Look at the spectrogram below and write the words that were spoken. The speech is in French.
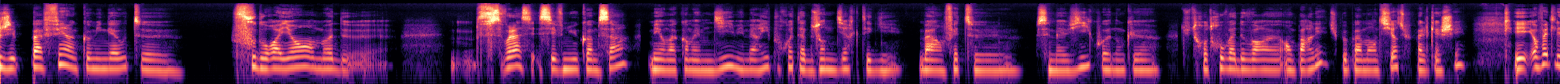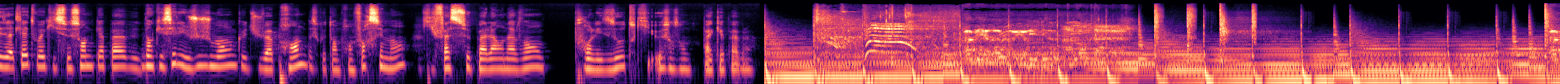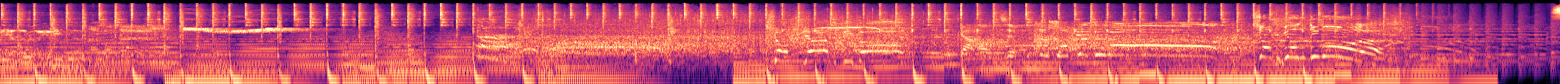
J'ai pas fait un coming out euh, foudroyant en mode. euh, voilà, c'est venu comme ça. Mais on m'a quand même dit Mais Marie, pourquoi t'as besoin de dire que t'es gay? Bah, en fait, euh, c'est ma vie, quoi. Donc, tu te retrouves à devoir en parler. Tu peux pas mentir, tu peux pas le cacher. Et en fait, les athlètes, ouais, qui se sentent capables d'encaisser les jugements que tu vas prendre, parce que t'en prends forcément, qui fassent ce pas-là en avant pour les autres qui, eux, s'en sentent pas capables. Première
